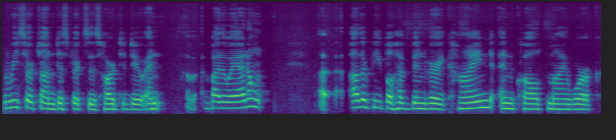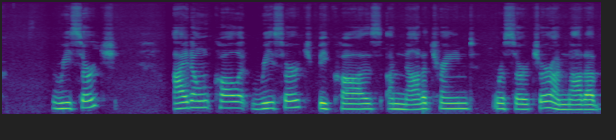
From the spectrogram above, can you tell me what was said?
research on districts is hard to do. And uh, by the way, I don't, uh, other people have been very kind and called my work research. I don't call it research because I'm not a trained researcher. I'm not a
